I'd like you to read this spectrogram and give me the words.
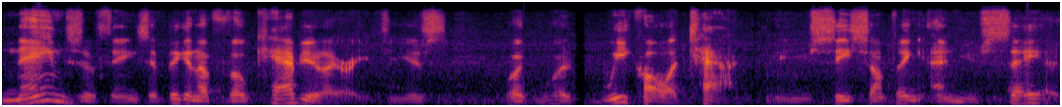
names of things, a big enough vocabulary to use what, what we call a tact. You see something and you say it,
